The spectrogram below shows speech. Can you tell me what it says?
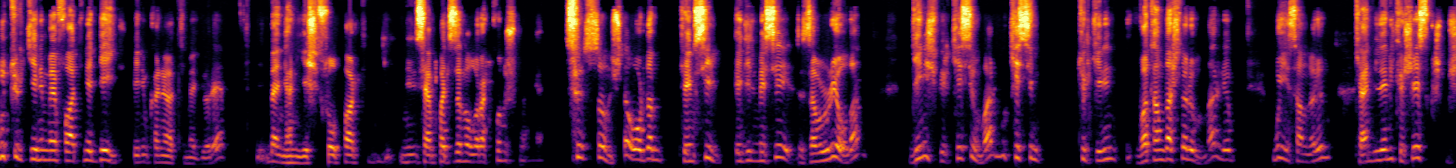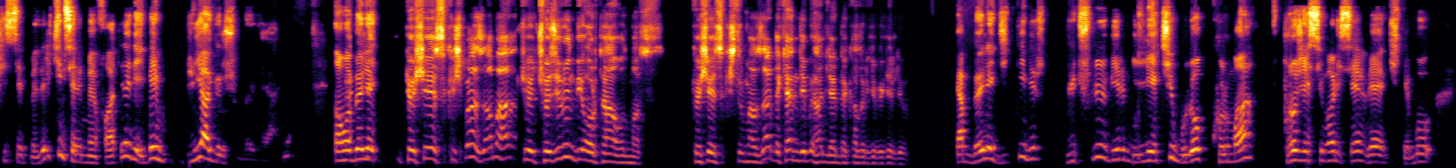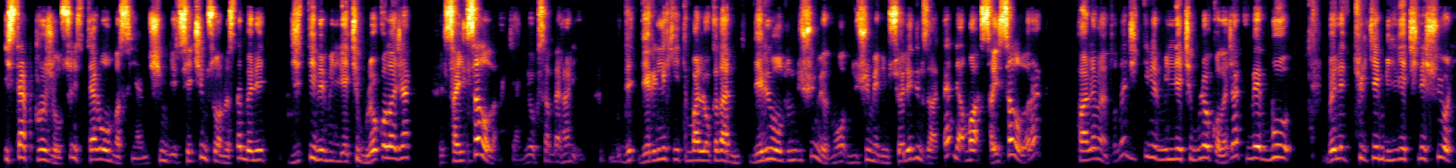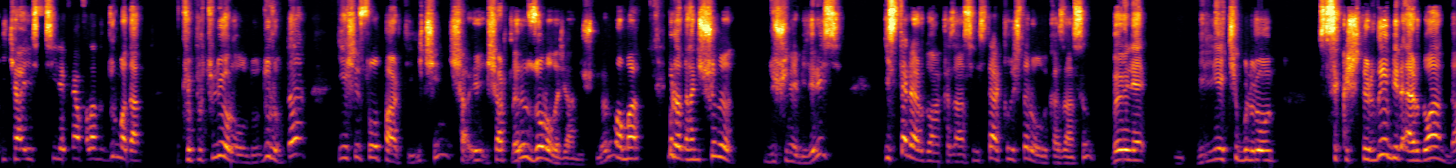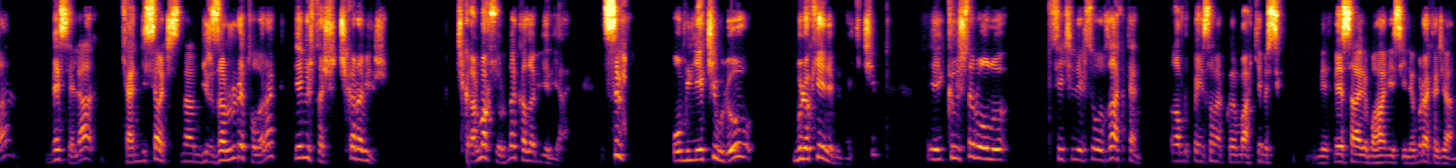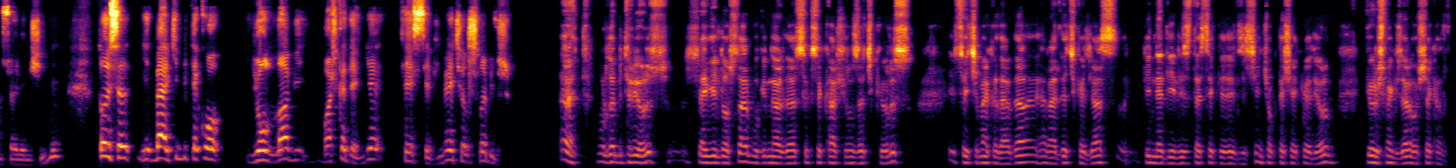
Bu Türkiye'nin menfaatine değil benim kanaatime göre. Ben yani Yeşil Sol Parti'nin sempatizan olarak konuşmuyorum yani. Sonuçta orada temsil edilmesi zaruri olan geniş bir kesim var. Bu kesim Türkiye'nin vatandaşları bunlar ve bu insanların kendilerini köşeye sıkışmış hissetmeleri kimsenin menfaatine değil. Benim dünya görüşüm böyle yani. Ama böyle köşeye sıkışmaz ama çözümün bir ortağı olmaz. Köşeye sıkıştırmazlar da kendi hallerinde kalır gibi geliyor. Yani böyle ciddi bir güçlü bir milliyetçi blok kurma projesi var ise ve işte bu ister proje olsun ister olmasın yani. Şimdi seçim sonrasında böyle ciddi bir milliyetçi blok olacak sayısal olarak yani. Yoksa ben hani derinlik itibariyle o kadar derin olduğunu düşünmüyorum. O düşünmediğimi söyledim zaten de ama sayısal olarak parlamentoda ciddi bir milliyetçi blok olacak ve bu böyle Türkiye milliyetçileşiyor hikayesiyle falan da durmadan köpürtülüyor olduğu durumda Yeşil Sol Parti için şartların zor olacağını düşünüyorum ama burada hani şunu düşünebiliriz. İster Erdoğan kazansın, ister Kılıçdaroğlu kazansın. Böyle milliyetçi bloğun sıkıştırdığı bir Erdoğan da mesela kendisi açısından bir zaruret olarak Demirtaş'ı çıkarabilir. Çıkarmak zorunda kalabilir yani. Sırf o milliyetçi bloğu bloke edebilmek için. E, Kılıçdaroğlu seçilirse o zaten Avrupa İnsan Hakları Mahkemesi vesaire bahanesiyle bırakacağını söylemişti. Dolayısıyla belki bir tek o yolla bir başka denge tesis edilmeye çalışılabilir. Evet, burada bitiriyoruz. Sevgili dostlar, bugünlerde sık sık karşınıza çıkıyoruz. Seçime kadar da herhalde çıkacağız. Dinlediğiniz, desteklediğiniz için çok teşekkür ediyorum. Görüşmek üzere, hoşçakalın.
